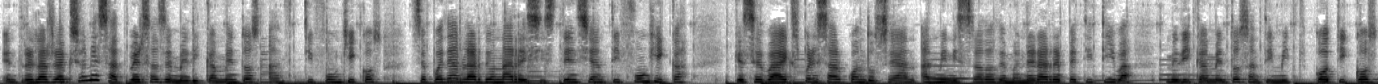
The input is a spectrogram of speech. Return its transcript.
Entre las reacciones adversas de medicamentos antifúngicos se puede hablar de una resistencia antifúngica que se va a expresar cuando se han administrado de manera repetitiva medicamentos antimicóticos,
